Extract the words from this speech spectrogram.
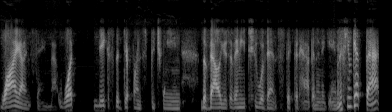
why I'm saying that. What makes the difference between the values of any two events that could happen in a game. And if you get that,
